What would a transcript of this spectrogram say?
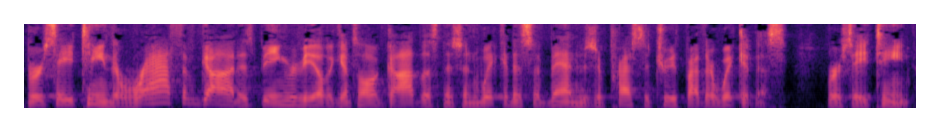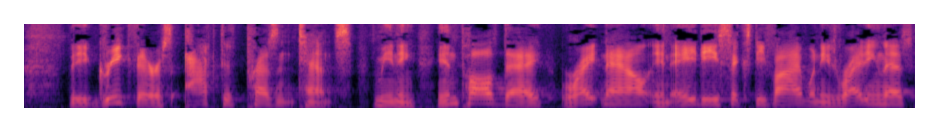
verse 18. The wrath of God is being revealed against all godlessness and wickedness of men who suppress the truth by their wickedness. Verse 18. The Greek there is active present tense, meaning in Paul's day, right now, in AD 65, when he's writing this,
